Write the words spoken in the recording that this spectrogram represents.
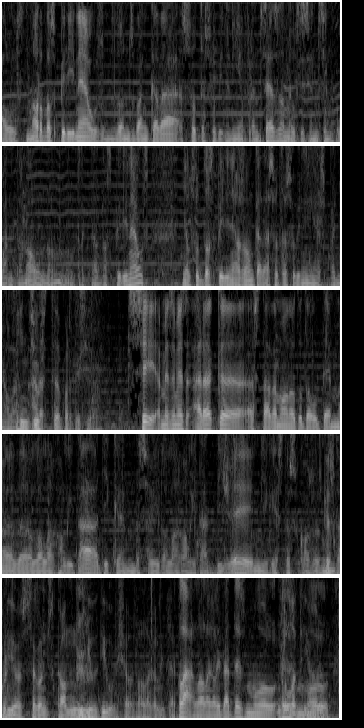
els nord dels Pirineus doncs, van quedar sota sobirania francesa el 1659, no? el Tractat dels Pirineus, i el sud dels Pirineus van quedar sota sobirania espanyola. Injusta partició. Ara, sí, a més a més, ara que està de moda tot el tema de la legalitat i que hem de seguir la legalitat vigent i aquestes coses... Que és no curiós, segons com, qui ho diu, això la legalitat. Clar, la legalitat és molt, és Relativa. molt,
